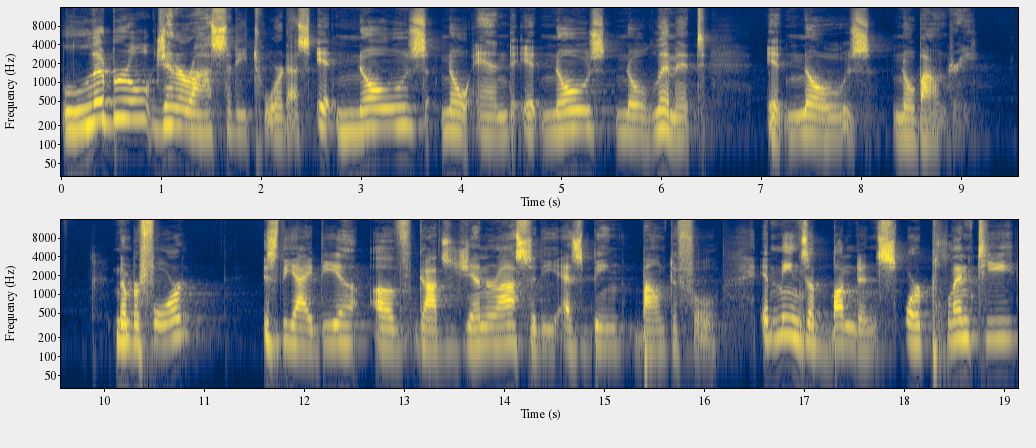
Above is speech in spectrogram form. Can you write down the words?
liberal generosity toward us, it knows no end, it knows no limit, it knows no boundary. Number four is the idea of God's generosity as being bountiful. It means abundance or plenty,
